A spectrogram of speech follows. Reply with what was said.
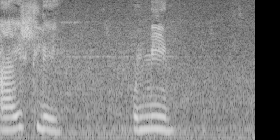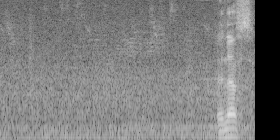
أعيش ليه؟ ولمين؟ لنفسك.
